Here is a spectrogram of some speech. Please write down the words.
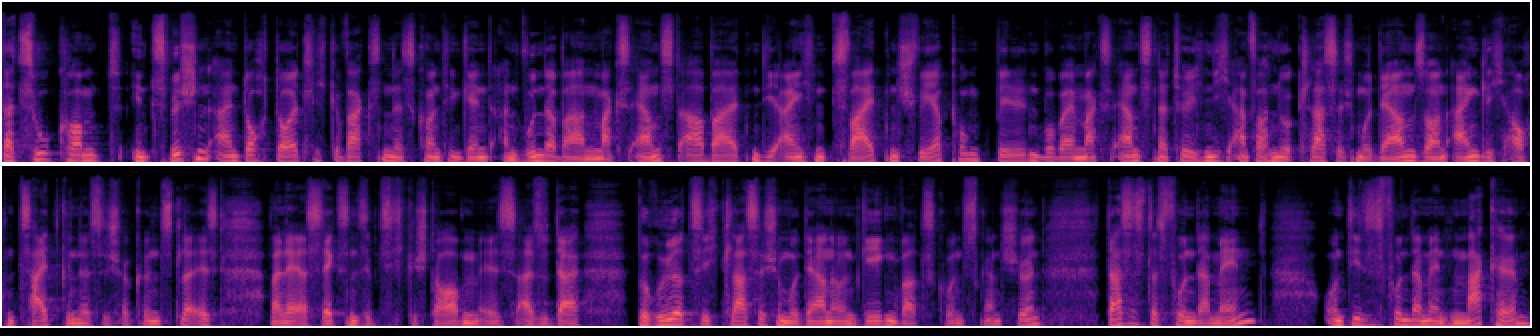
Dazu kommt inzwischen ein doch deutlich gewachsenes Kontingent an wunderbaren Max-Ernst-Arbeiten, die eigentlich einen zweiten Schwerpunkt bilden, wobei Max Ernst natürlich nicht einfach nur klassisch modern, sondern eigentlich auch ein zeitgenössischer Künstler ist, weil er erst 76 gestorben ist. Also da berührt sich klassische Moderne und Gegenwartskunst ganz schön. Das ist das Fundament. Und dieses Fundament Macke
